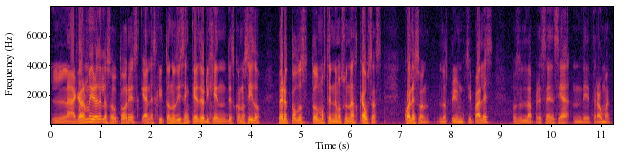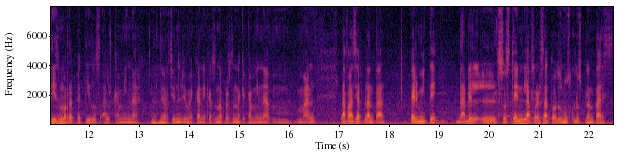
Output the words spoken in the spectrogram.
la gran mayoría de los autores que han escrito nos dicen que es de origen desconocido, pero todos, todos tenemos unas causas. ¿Cuáles son? Los principales, pues la presencia de traumatismos repetidos al caminar, Ujú. alteraciones biomecánicas. Una persona que camina mal, la fascia plantar permite darle el, sostén y la fuerza a todos los músculos plantares.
